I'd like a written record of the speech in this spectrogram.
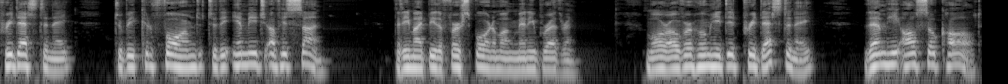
predestinate to be conformed to the image of his Son, that he might be the firstborn among many brethren. Moreover, whom he did predestinate, them he also called.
